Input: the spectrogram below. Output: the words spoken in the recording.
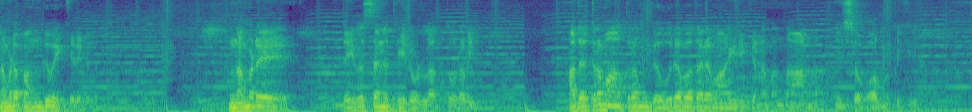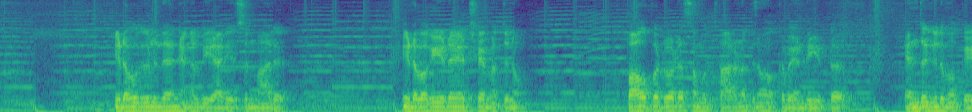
നമ്മുടെ പങ്കുവയ്ക്കലുകൾ നമ്മുടെ ദൈവസന്നിധിയിലുള്ള തുറവി. അതെത്രമാത്രം ഗൗരവതരമായിരിക്കണമെന്നാണ് ഈശോ ഓർമ്മിപ്പിക്കുക. ഇടവകളിലെ ഞങ്ങൾ വികാരിയച്ഛന്മാർ ഇടവകയുടെ ക്ഷേമത്തിനോ പാവപ്പെട്ടവരുടെ സമുദ്ധാരണത്തിനോ ഒക്കെ വേണ്ടിയിട്ട് എന്തെങ്കിലുമൊക്കെ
